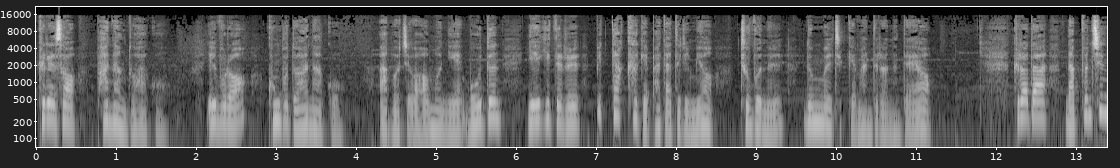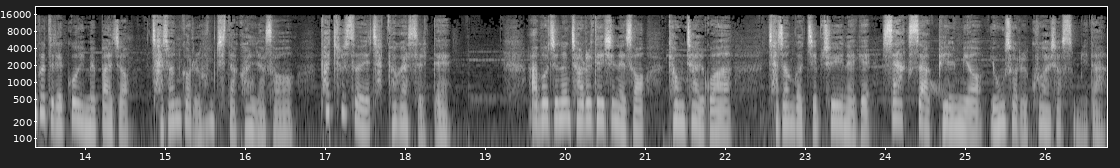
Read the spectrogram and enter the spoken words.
그래서 반항도 하고 일부러 공부도 안 하고 아버지와 어머니의 모든 얘기들을 삐딱하게 받아들이며 두 분을 눈물 짓게 만들었는데요. 그러다 나쁜 친구들의 꼬임에 빠져 자전거를 훔치다 걸려서 파출소에 잡혀갔을 때 아버지는 저를 대신해서 경찰과 자전거집 주인에게 싹싹 빌며 용서를 구하셨습니다.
